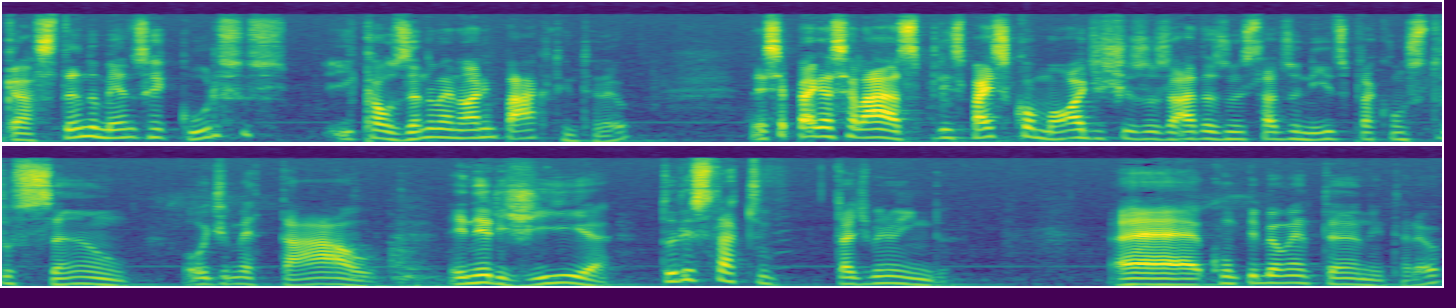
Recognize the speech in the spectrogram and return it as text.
gastando menos recursos e causando menor impacto, entendeu? Daí você pega, sei lá, as principais commodities usadas nos Estados Unidos para construção, ou de metal, energia, tudo isso está tá diminuindo. É, com o PIB aumentando, entendeu?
